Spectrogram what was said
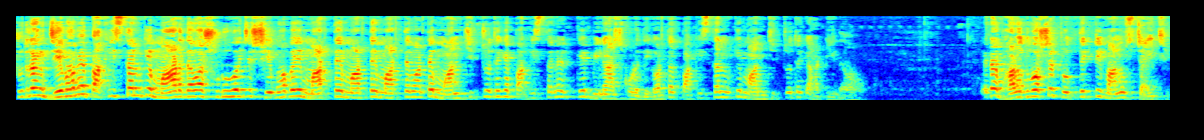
সুতরাং যেভাবে পাকিস্তানকে মার দেওয়া শুরু হয়েছে সেভাবেই মারতে মারতে মারতে মারতে মানচিত্র থেকে পাকিস্তানেরকে বিনাশ করে দিক। অর্থাৎ পাকিস্তানকে মানচিত্র থেকে হাঁটিয়ে দেওয়া হোক। এটা ভারতবর্ষের প্রত্যেকটি মানুষ চাইছে।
